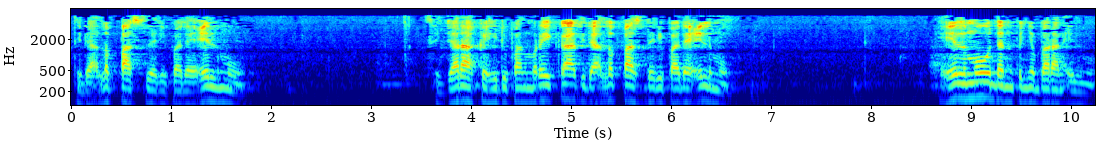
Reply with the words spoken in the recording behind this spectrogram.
tidak lepas daripada ilmu. Sejarah kehidupan mereka tidak lepas daripada ilmu. Ilmu dan penyebaran ilmu.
